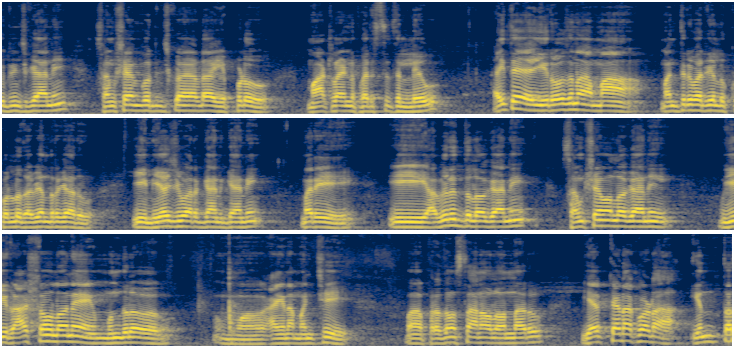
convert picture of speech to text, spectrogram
గురించి కానీ సంక్షేమం గురించి కూడా ఎప్పుడు మాట్లాడిన పరిస్థితులు లేవు. అయితే ఈ రోజున మా మంత్రివర్యులు కొల్లు రవీంద్ర గారు ఈ నియోజకవర్గానికి కానీ మరి ఈ అభివృద్ధిలో కానీ సంక్షేమంలో కానీ ఈ రాష్ట్రంలోనే ముందులో ఆయన మంచి ప్రథమ స్థానంలో ఉన్నారు. ఎక్కడా కూడా ఇంత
